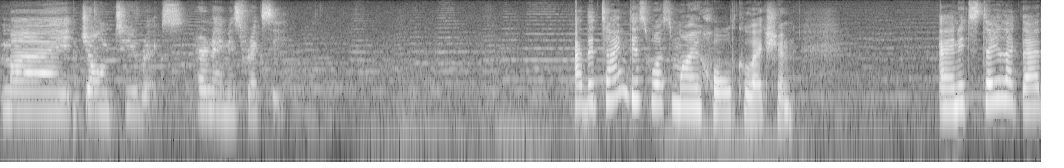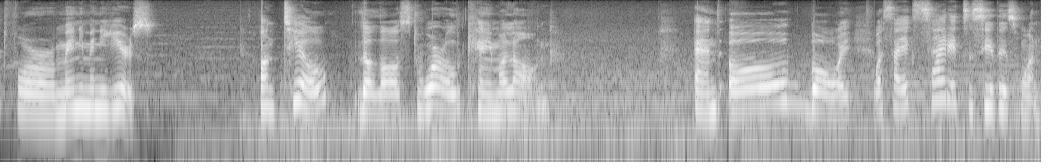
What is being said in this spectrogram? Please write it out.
my young T-Rex. Her name is Rexy. At the time this was my whole collection and it stayed like that for many many years until the Lost World came along. And oh boy, was I excited to see this one.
